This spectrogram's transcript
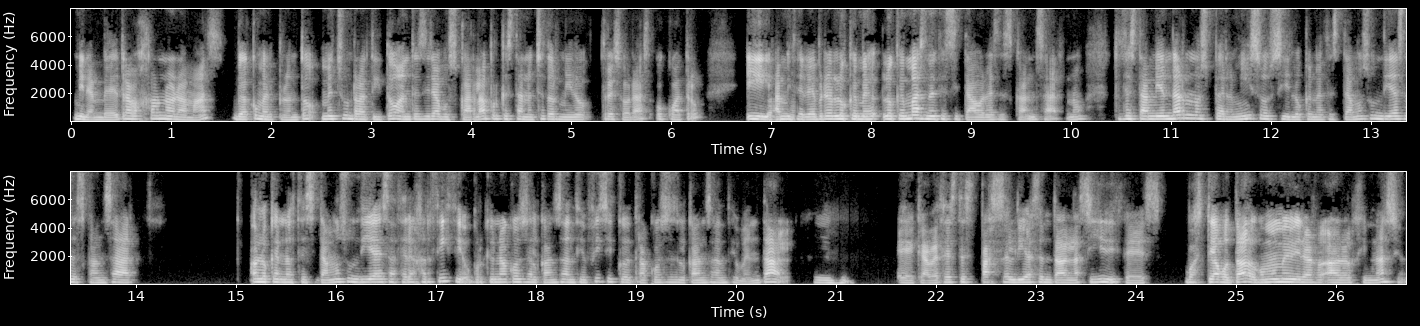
mira, en vez de trabajar una hora más, voy a comer pronto, me echo un ratito antes de ir a buscarla porque esta noche he dormido tres horas o cuatro y a mi cerebro lo que, me, lo que más necesita ahora es descansar, ¿no? Entonces también darnos permisos si lo que necesitamos un día es descansar o lo que necesitamos un día es hacer ejercicio, porque una cosa es el cansancio físico y otra cosa es el cansancio mental. Eh, que a veces te pasas el día sentado en la silla y dices, estoy agotado, ¿cómo me voy a ir ahora al gimnasio?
